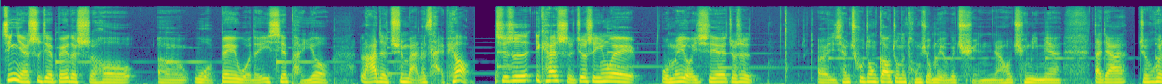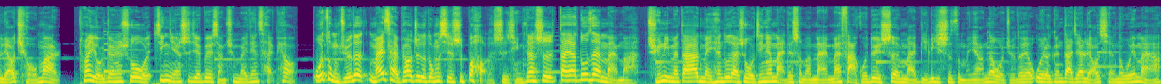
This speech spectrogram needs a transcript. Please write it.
今年世界杯的时候，呃，我被我的一些朋友拉着去买了彩票。其实一开始就是因为我们有一些就是，呃，以前初中、高中的同学，我们有个群，然后群里面大家就会聊球嘛。突然有一个人说，我今年世界杯想去买点彩票。我总觉得买彩票这个东西是不好的事情，但是大家都在买嘛，群里面大家每天都在说，我今天买的什么，买买法国队胜，买比利时怎么样？那我觉得为了跟大家聊起来，那我也买啊。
